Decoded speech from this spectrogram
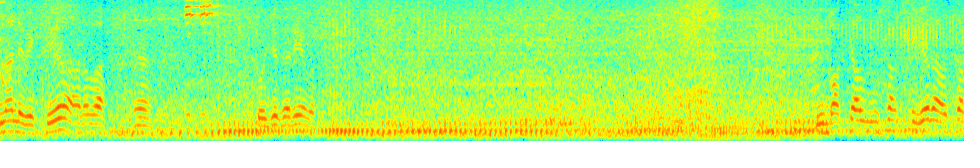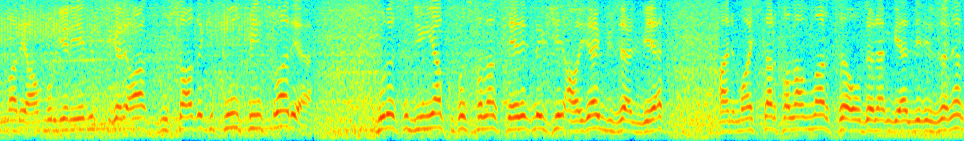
Bunlar ne bekliyor? Araba. He. Koca karıya bak. Bir bakkal bulsam sigara alsam var ya hamburgeri yedim sigara. Aa, bu sağdaki pool pins var ya. Burası Dünya Kupası falan seyretmek için acayip güzel bir yer. Hani maçlar falan varsa o dönem geldiğiniz dönem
